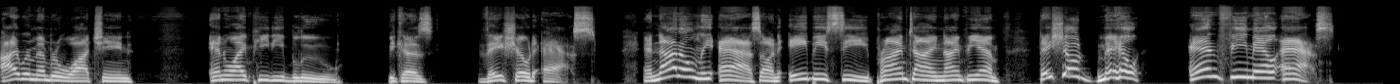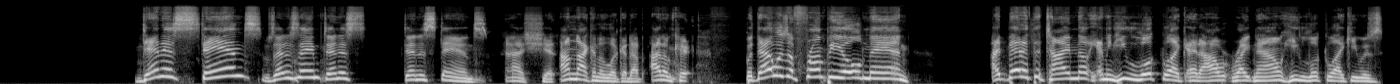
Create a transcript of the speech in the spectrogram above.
I remember watching NYPD Blue because they showed ass. And not only ass on ABC primetime 9 p.m., they showed male and female ass. Dennis Stans, was that his name? Dennis Dennis Stans. Ah shit. I'm not to look it up. I don't care. But that was a frumpy old man. I bet at the time though, I mean he looked like at our right now, he looked like he was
